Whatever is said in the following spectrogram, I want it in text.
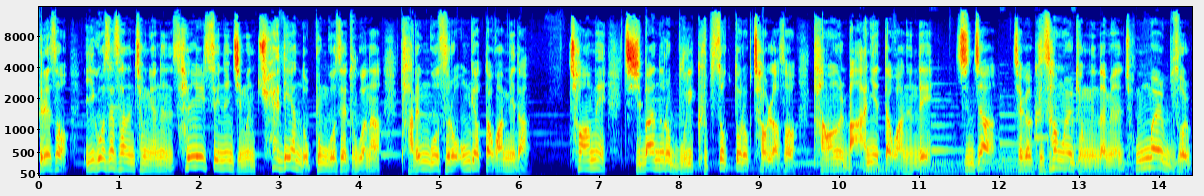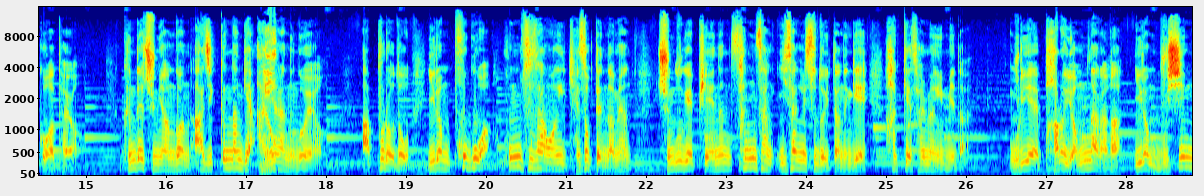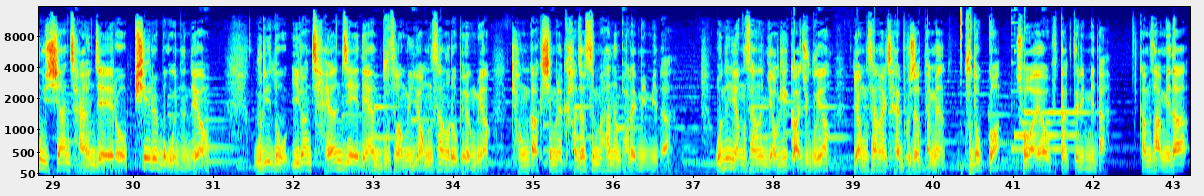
그래서 이곳에 사는 청년은 살릴 수 있는 짐은 최대한 높은 곳에 두거나 다른 곳으로 옮겼다고 합니다. 처음에 집 안으로 물이 급속도로 차올라서 당황을 많이 했다고 하는데 진짜 제가 그 상황을 겪는다면 정말 무서울 것 같아요. 근데 중요한 건 아직 끝난 게 아니라는 거예요. 앞으로도 이런 폭우와 홍수 상황이 계속된다면 중국의 피해는 상상 이상일 수도 있다는 게 학계 설명입니다. 우리의 바로 옆 나라가 이런 무시무시한 자연재해로 피해를 보고 있는데요. 우리도 이런 자연재해에 대한 무서움을 영상으로 배우며 경각심을 가졌으면 하는 바람입니다. 오늘 영상은 여기까지고요. 영상을 잘 보셨다면 구독과 좋아요 부탁드립니다. 감사합니다.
